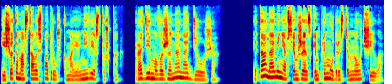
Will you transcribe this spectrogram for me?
Еще там осталась подружка моя, невестушка, родимого жена Надежа. Это она меня всем женским премудростям научила.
